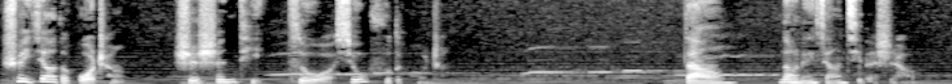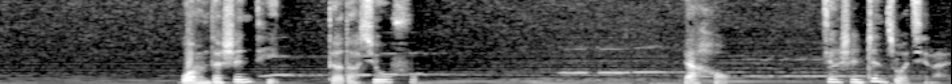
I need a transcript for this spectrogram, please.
睡觉的过程是身体自我修复的过程。当闹铃响起的时候，我们的身体得到修复。然后，精神振作起来，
